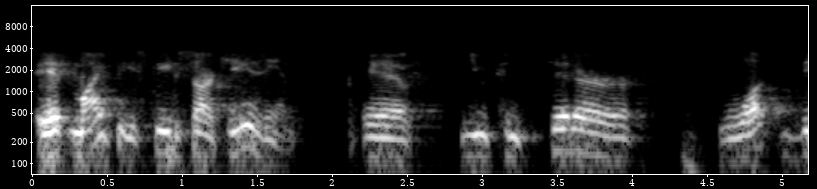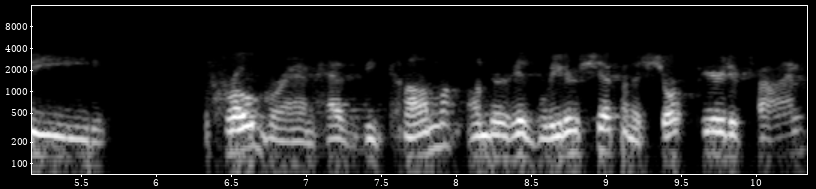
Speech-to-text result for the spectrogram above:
It might be Steve Sarkisian if you consider what the program has become under his leadership in a short period of time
